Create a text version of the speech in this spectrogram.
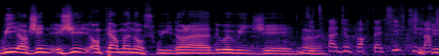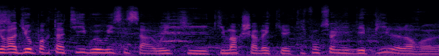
Oui, alors j'ai, en permanence, oui, dans la, oui, oui, j'ai. Une ouais. petite radio portative qui C'est marche. une radio portative, oui, oui, c'est ça, oui, qui, qui marche avec, qui fonctionne avec des piles. Alors, euh,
